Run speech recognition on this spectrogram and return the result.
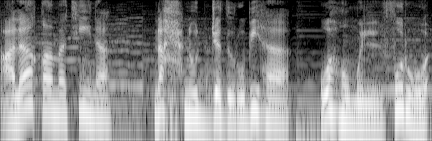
علاقه متينه نحن الجذر بها وهم الفروع.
